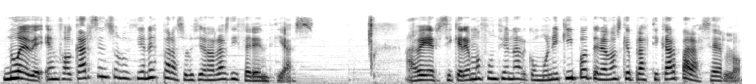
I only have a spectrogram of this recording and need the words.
Nueve, enfocarse en soluciones para solucionar las diferencias. A ver, si queremos funcionar como un equipo, tenemos que practicar para serlo.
